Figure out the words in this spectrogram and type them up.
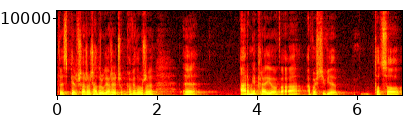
To jest pierwsza rzecz. A druga rzecz, opowiadał, że e, Armia Krajowa, a właściwie to, co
